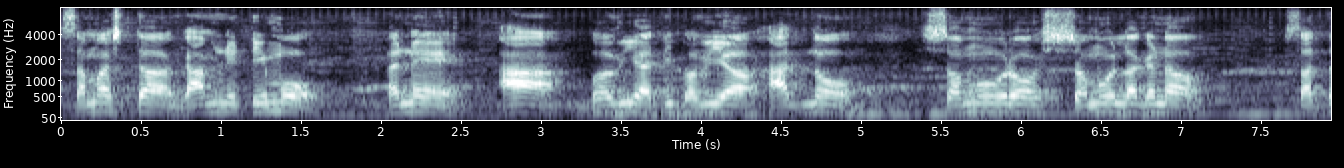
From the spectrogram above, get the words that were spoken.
સમસ્ત ગામની ટીમો અને આ ભવ્ય અતિ ભવ્ય આજનો સમૂરો સમૂહ સતત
